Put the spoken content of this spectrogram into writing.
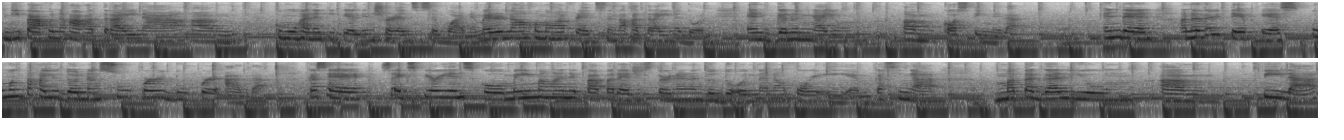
hindi pa ako nakakatry na um, kumuha ng TPL insurance sa Cebuana. Meron lang ako mga friends na nakatry na doon. And ganun nga yung um, costing nila. And then, another tip is, pumunta kayo doon ng super duper aga. Kasi, sa experience ko, may mga nagpaparegister na nandoon na ng 4 a.m. Kasi nga, matagal yung um, pila,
